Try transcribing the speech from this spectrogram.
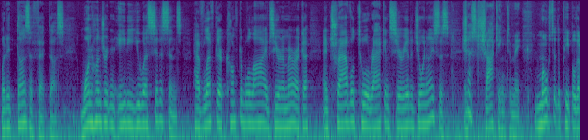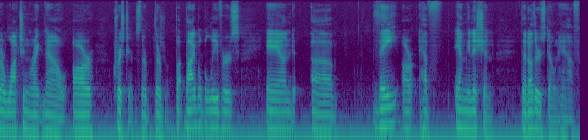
but it does affect us. 180 U.S. citizens have left their comfortable lives here in America and traveled to Iraq and Syria to join ISIS. Just shocking to me. Most of the people that are watching right now are Christians. They're, they're sure. Bible believers, and uh, they are have ammunition that others don't have.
